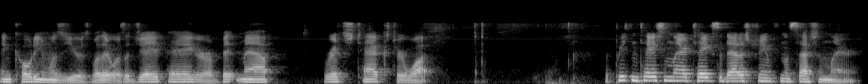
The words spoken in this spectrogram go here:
encoding was used, whether it was a JPEG or a bitmap, rich text, or what. The presentation layer takes the data stream from the session layer.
